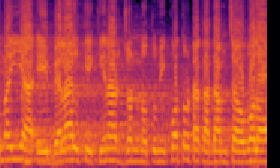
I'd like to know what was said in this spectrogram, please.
উমাইয়া, এই বেলালকে কেনার জন্য তুমি কত টাকা দাম চাও বলো?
